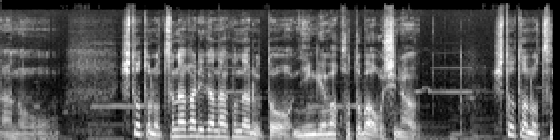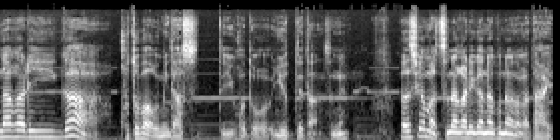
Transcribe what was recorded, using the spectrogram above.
あの人とのつながりがなくなると人間は言葉を失う。人とのつながりが言葉を生み出す。っていうことを言ってたんですね。私はまあつながりがなくなるのが大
